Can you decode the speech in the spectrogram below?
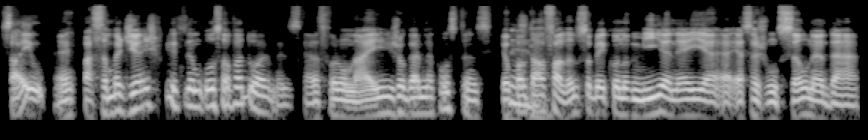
saiu. Né? Passamos adiante porque fizemos um gol Salvador, mas os caras foram lá e jogaram na constância. Eu é. estava falando sobre a economia, né, e a, essa junção, né, da,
